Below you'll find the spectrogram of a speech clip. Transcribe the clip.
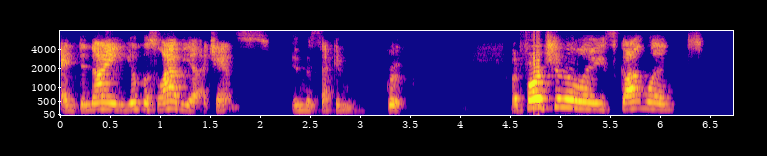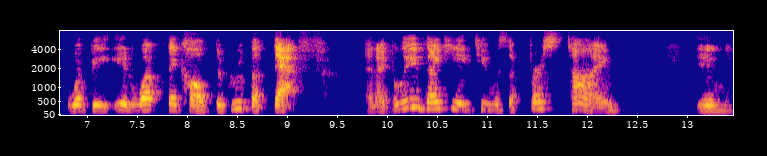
and denying Yugoslavia a chance in the second group. Unfortunately, Scotland would be in what they called the group of death. And I believe 1982 was the first time in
